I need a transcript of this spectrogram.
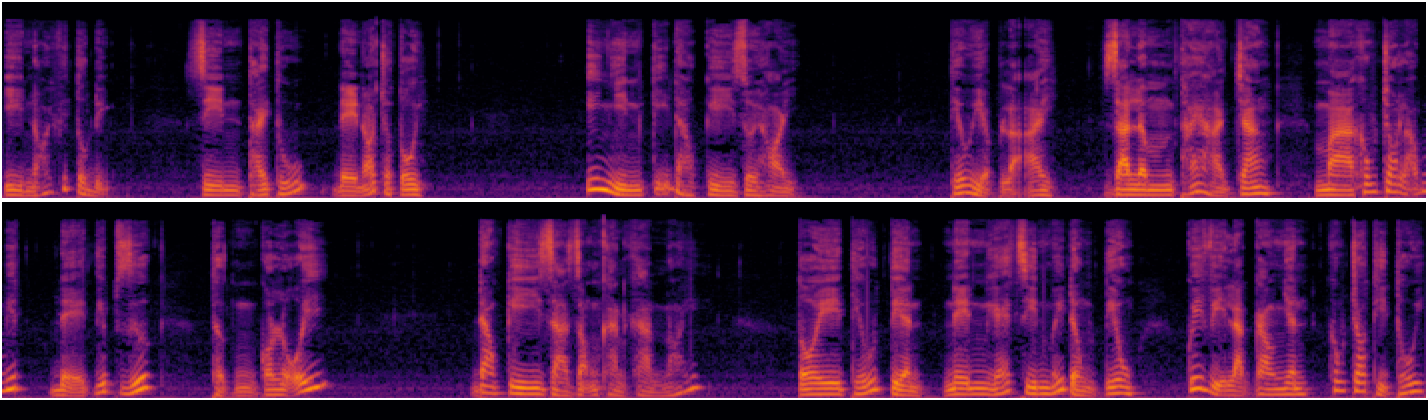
y nói với Tô Định. Xin thái thú để nói cho tôi. Y nhìn kỹ Đào Kỳ rồi hỏi. Thiếu hiệp là ai? Gia lâm Thái Hà Trang mà không cho lão biết để tiếp rước, thật có lỗi. Đào Kỳ giả giọng khàn khàn nói. Tôi thiếu tiền nên ghé xin mấy đồng tiêu. Quý vị là cao nhân, không cho thì thôi.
